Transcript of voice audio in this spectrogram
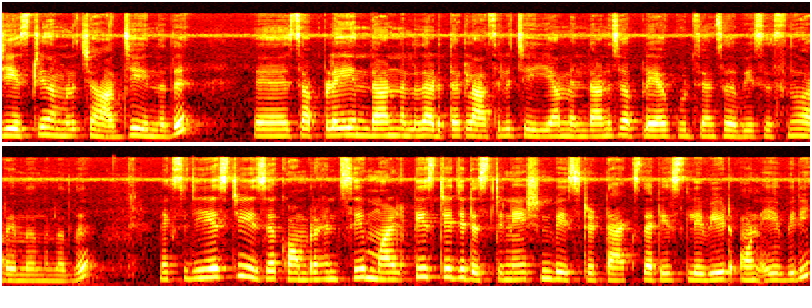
ജി എസ് ടി നമ്മൾ ചാർജ് ചെയ്യുന്നത്. സപ്ലൈ എന്താണെന്നുള്ളത് അടുത്ത ക്ലാസ്സിൽ ചെയ്യാം. എന്താണ് supply of goods and services എന്ന് പറയുന്നത് എന്നുള്ളത്. Next G S T is a comprehensive multi stage destination based tax that is levied on every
